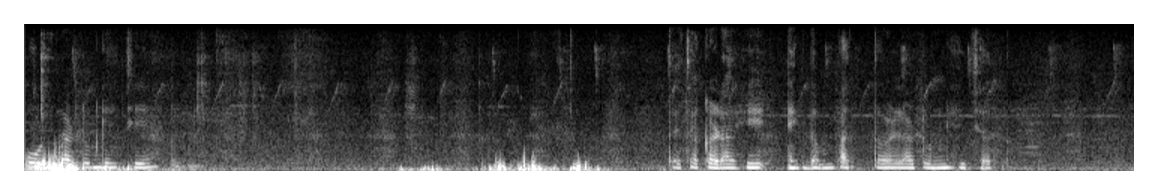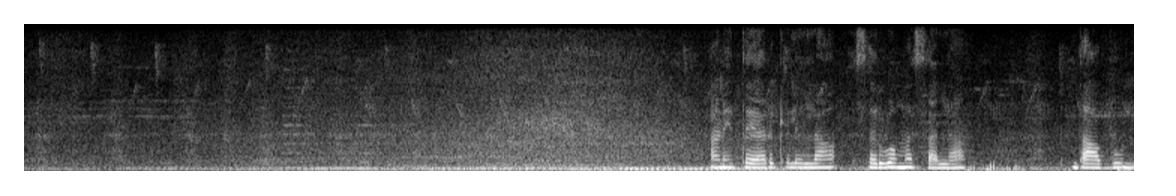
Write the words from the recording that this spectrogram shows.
पोळी लाटून घ्यायची आहे. त्याच्या कडाही एकदम पातळ लाटून घ्यायच्यात. आणि तयार केलेला सर्व मसाला दाबून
